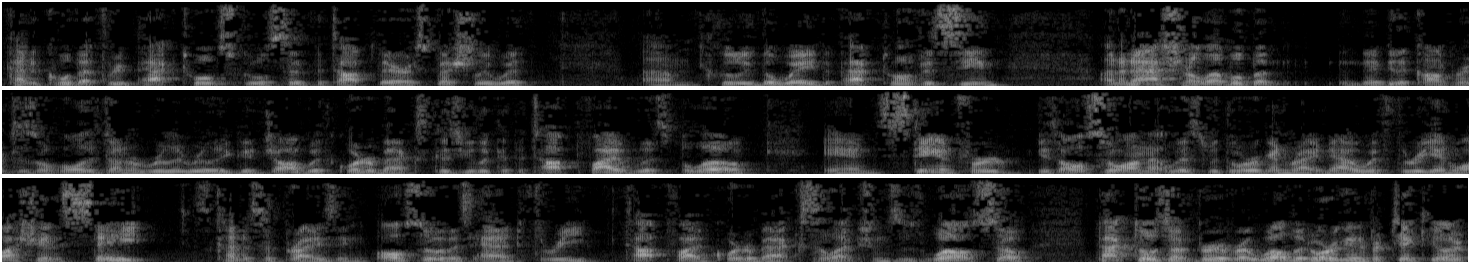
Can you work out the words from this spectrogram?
Kind of cool that three Pac-12 schools sit at the top there, especially with um, clearly the way the Pac-12 is seen on a national level, but maybe the conference as a whole has done a really, really good job with quarterbacks because you look at the top five list below and Stanford is also on that list with Oregon right now with three and Washington State, it's kind of surprising, also has had three top five quarterback selections as well. So Pac-12's done very, very well, but Oregon in particular,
